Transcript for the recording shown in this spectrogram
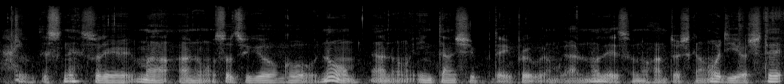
はいそうですね。それ、まあ、あの、卒業後の、あの、インターンシップというプログラムがあるので、その半年間を利用して、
